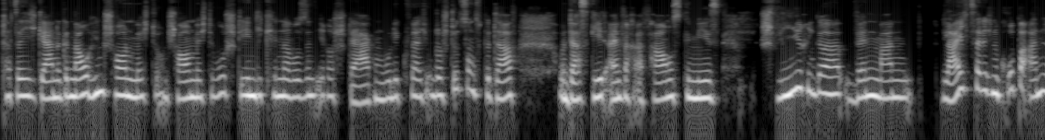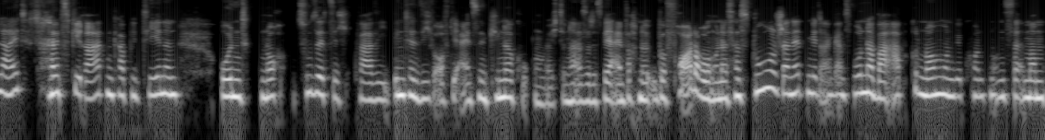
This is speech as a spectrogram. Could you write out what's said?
tatsächlich gerne genau hinschauen möchte und schauen möchte, wo stehen die Kinder, wo sind ihre Stärken, wo vielleicht Unterstützungsbedarf. Und das geht einfach erfahrungsgemäß schwieriger, wenn man gleichzeitig eine Gruppe anleitet als Piratenkapitänin und noch zusätzlich quasi intensiv auf die einzelnen Kinder gucken möchte. Ne? Also das wäre einfach eine Überforderung. Und das hast du, Janette, mir dann ganz wunderbar abgenommen und wir konnten uns da immer im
